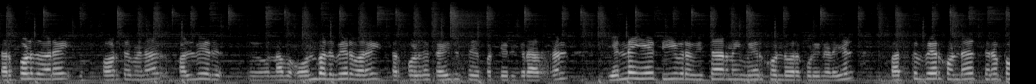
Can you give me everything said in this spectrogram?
தற்பொழுது வரை பார்த்தோமெனால் பல்வேறு ஒன்பது பேர் வரை தற்பொழுது கைது செய்யப்பட்டிருக்கிறார்கள். என்ஐஏ தீவிர விசாரணை மேற்கொண்டு வரக்கூடிய நிலையில் பத்து பேர் கொண்ட சிறப்பு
